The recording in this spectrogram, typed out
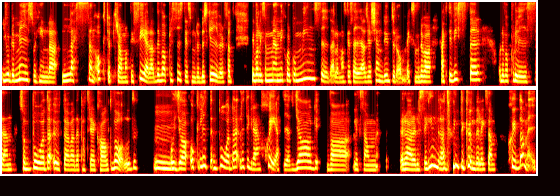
gjorde mig så himla ledsen och typ traumatiserad. Det var precis det som du beskriver. För att det var liksom människor på min sida, eller man ska säga. Alltså jag kände ju inte dem. Liksom. Det var aktivister och det var polisen som båda utövade patriarkalt våld. Mm. Och, jag, och lite, båda lite grann sket i att jag var liksom rörelsehindrad och inte kunde liksom skydda mig.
